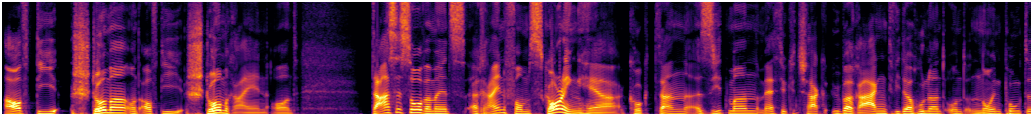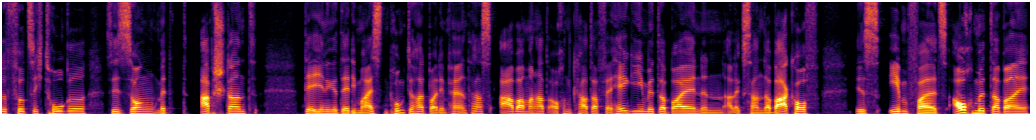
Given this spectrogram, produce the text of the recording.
auf die Stürmer und auf die Sturmreihen. Und da ist es so, wenn man jetzt rein vom Scoring her guckt, dann sieht man Matthew Kitschak überragend wieder 109 Punkte, 40 Tore Saison mit Abstand derjenige, der die meisten Punkte hat bei den Panthers, aber man hat auch einen Carter Verhegi mit dabei, einen Alexander Barkov ist ebenfalls auch mit dabei,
